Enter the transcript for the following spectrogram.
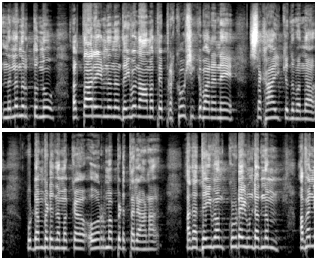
നിലനിർത്തുന്നു. അൽത്താരയിൽ നിന്ന് ദൈവനാമത്തെ പ്രഘോഷിക്കുവാൻ എന്നെ സഹായിക്കുന്നുവെന്ന് ഉടമ്പടി നമുക്ക് ഓർമ്മപ്പെടുത്തലാണ്. അത് ദൈവം കൂടെയുണ്ടെന്നും അവൻ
